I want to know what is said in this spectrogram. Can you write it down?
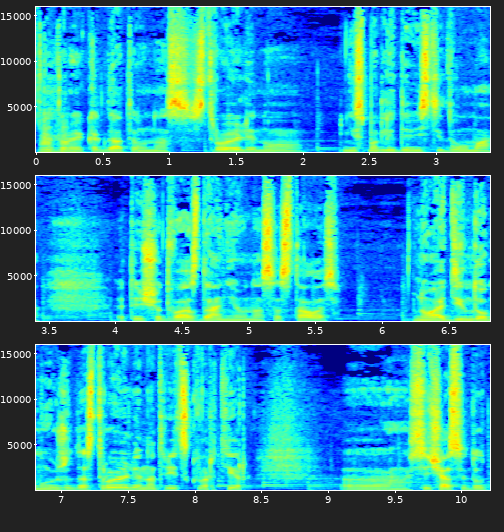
угу. которые когда-то у нас строили, но не смогли довести до ума. Это еще два здания у нас осталось. Но один дом мы уже достроили на 30 квартир. Э, сейчас идут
